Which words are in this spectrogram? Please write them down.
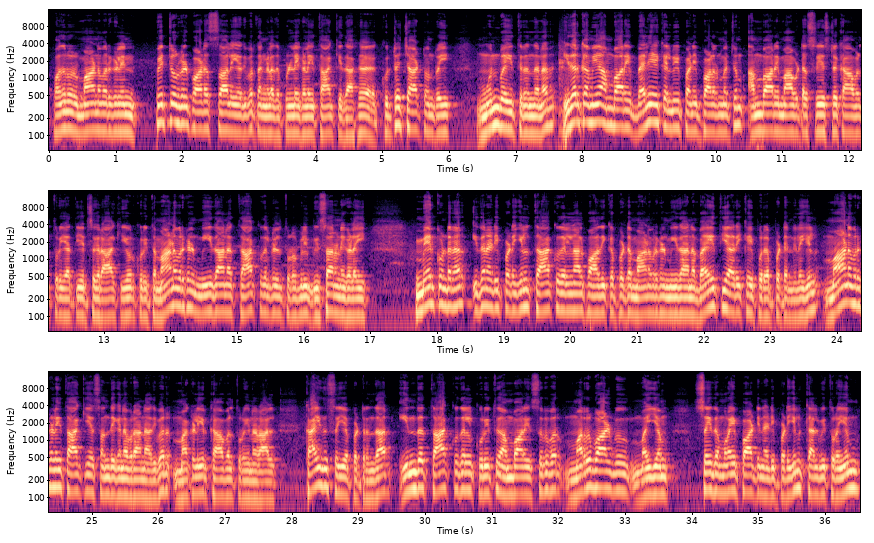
பதினோரு மாணவர்களின் பெற்றோர்கள் பாடசாலை அதிபர் தங்களது பிள்ளைகளை தாக்கியதாக குற்றச்சாட்டொன்றை முன்வைத்திருந்தனர் இதற்கமைய அம்பாறை வலிய கல்வி பணிப்பாளர் மற்றும் அம்பாறை மாவட்ட சிரேஷ்ட காவல்துறை அத்தியட்சகர் ஆகியோர் குறித்த மாணவர்கள் மீதான தாக்குதல்கள் தொடர்பில் விசாரணைகளை மேற்கொண்டனர். இதன் அடிப்படையில் தாக்குதலினால் பாதிக்கப்பட்ட மாணவர்கள் மீதான வைத்திய அறிக்கை புறப்பட்ட நிலையில் மாணவர்களை தாக்கிய சந்தேக நபரான அதிபர் மகளிர் காவல்துறையினரால் கைது செய்யப்பட்டிருந்தார். இந்த தாக்குதல் குறித்து அம்பாறை சிறுவர் மறுவாழ்வு மையம் செய்த முறைப்பாட்டின் அடிப்படையில் கல்வித்துறையும்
